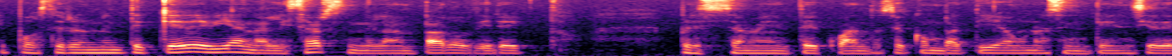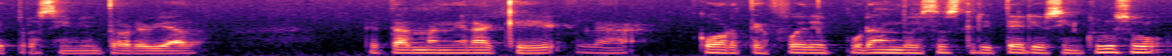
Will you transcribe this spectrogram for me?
y posteriormente qué debía analizarse en el amparo directo, precisamente cuando se combatía una sentencia de procedimiento abreviado. De tal manera que la Corte fue depurando esos criterios, incluso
